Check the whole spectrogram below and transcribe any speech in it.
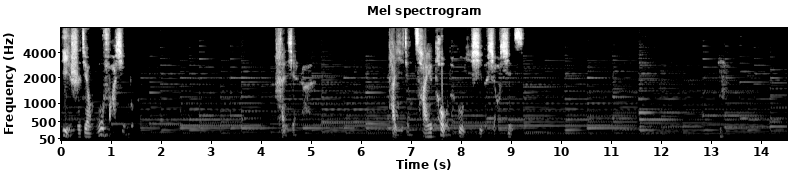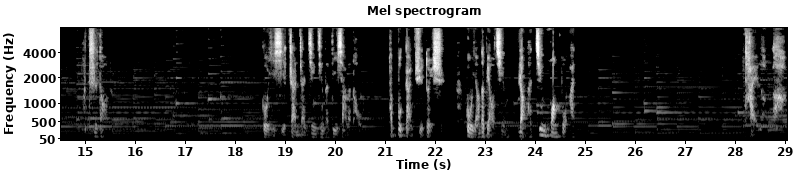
一时间无法形容。很显然，他已经猜透了顾一西的小心思。嗯，我知道了。顾一西战战兢兢的低下了头。他不敢去对视，顾阳的表情让他惊慌不安。太冷了，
